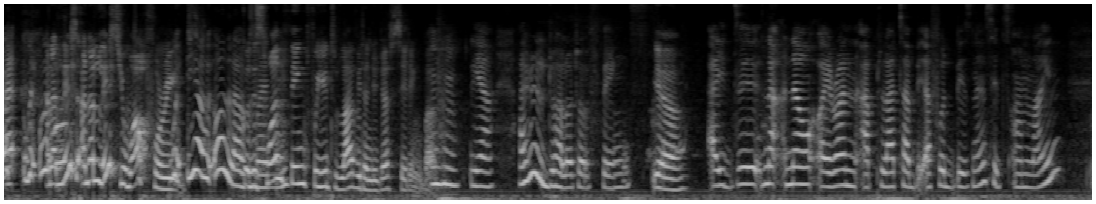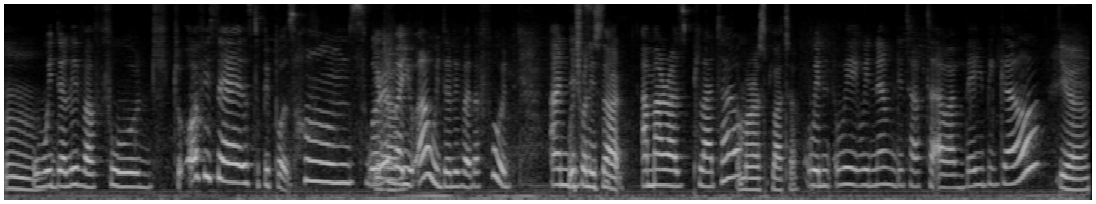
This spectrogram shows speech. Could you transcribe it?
I- we- we and at least and at least you work for we- it. yeah we all love Because it's one thing for you to love it and you're just sitting back. Mhm, yeah i really do a lot of things Yeah. I do now. Now I run a platter, a food business. It's online. Mm. We deliver food to offices, to people's homes, wherever Yeah. you are. We deliver the food. And Which one is that? Amara's platter. Amara's platter. we, we we named it after our baby girl. Yeah.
